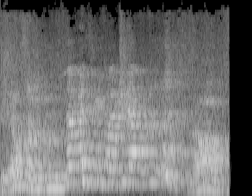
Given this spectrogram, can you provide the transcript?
Det er jo for nu. Nå, man skal få det der ud. Nå.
